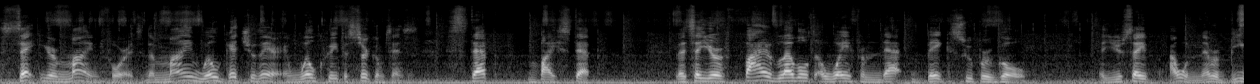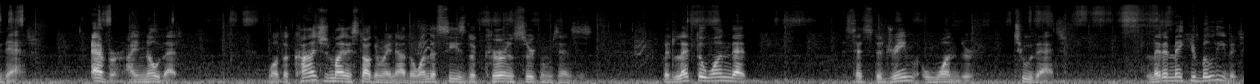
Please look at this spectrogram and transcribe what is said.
Set your mind for it. The mind will get you there and will create the circumstances step by step. Let's say you're five levels away from that big super goal. And you say, I will never be that. Ever. I know that. Well, the conscious mind is talking right now, the one that sees the current circumstances. But let the one that sets the dream wonder to that. Let it make you believe it.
